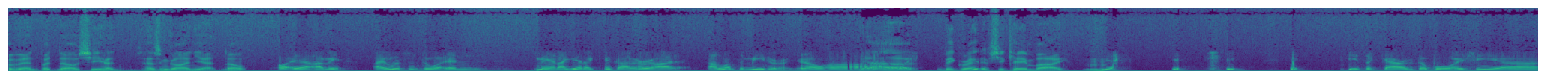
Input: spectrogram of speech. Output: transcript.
event, but no, she had hasn't gone yet. No. Oh yeah, I mean, I listen to it, and man, I get a kick out of her. I I love to meet her. You know. Uh, yeah, it'd be great if she came by. Mhm. She's a character, boy. She, uh,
